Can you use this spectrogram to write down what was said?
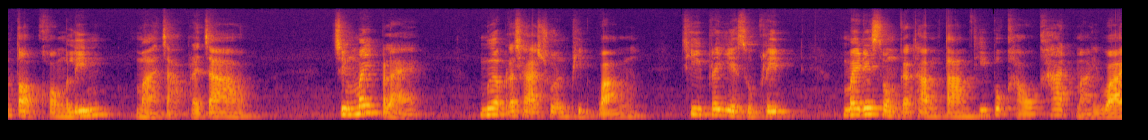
ำตอบของลิ้นมาจากพระเจ้า จึงไม่แปลก เมื่อประชาชนผิดหวังที่พระเยซูคริสต์ไม่ได้ทรงกระทำตามที่พวกเขาคาดหมายไว้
